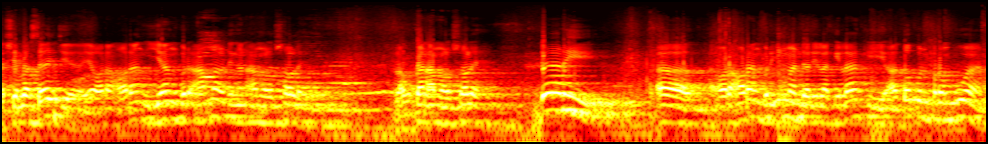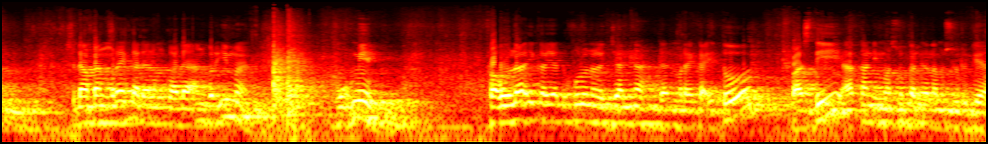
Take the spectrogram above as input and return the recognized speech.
siapa saja ya orang-orang yang beramal dengan amal soleh lakukan amal soleh. Dari uh, orang-orang uh, beriman dari laki-laki ataupun perempuan sedangkan mereka dalam keadaan beriman mukmin faulaika yadkhuluna jannah dan mereka itu pasti akan dimasukkan dalam surga.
